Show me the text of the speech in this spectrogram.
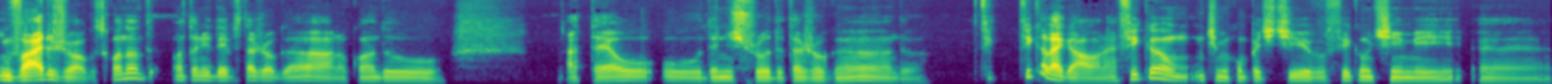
em vários jogos. Quando o Anthony Davis está jogando, quando até o, o Dennis Schroeder está jogando, fi- fica legal, né? Fica um time competitivo, fica um time é,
